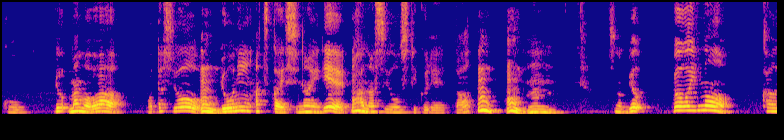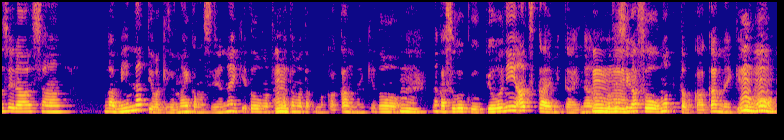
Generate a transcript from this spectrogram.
こう、病ママは私をうん病人扱いしないでおうん話をしてくれた。うん。うん。うん。その病、病院のカウンセラーさんがみんなっていうわけじゃないかもしれないけど、もうたまたまだったのかわかんないけど、うん。なんかすごく病人扱いみたいな、うんうん私がそう思ったのかわかんないけども、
